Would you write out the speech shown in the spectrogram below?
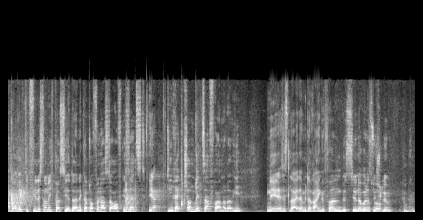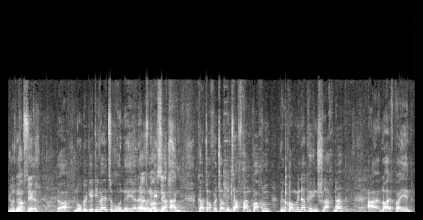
Aber richtig viel ist noch nicht passiert. Deine Kartoffeln hast du aufgesetzt? Ja. Direkt schon mit Safran, oder wie? Nee, der ist leider mit reingefallen ein bisschen, aber das ist nicht schlimm. Du das macht nichts. Ja, nobel geht die Welt zugrunde hier, ne? Das würde macht ich nichts. sagen. Kartoffeln schon mit Safran kochen, willkommen in der Küchenschlacht, ne? Ah, läuft bei Ihnen.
